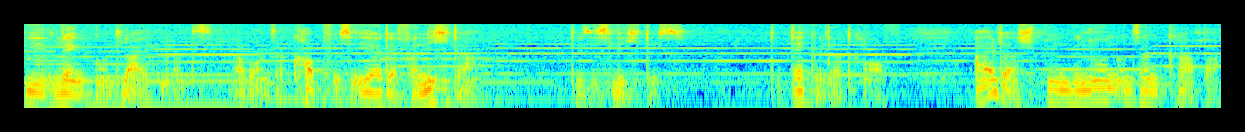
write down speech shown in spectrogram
Die lenken und leiten uns. Aber unser Kopf ist eher der Vernichter dieses Lichtes. Der Deckel da drauf. All das spüren wir nur in unserem Körper.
